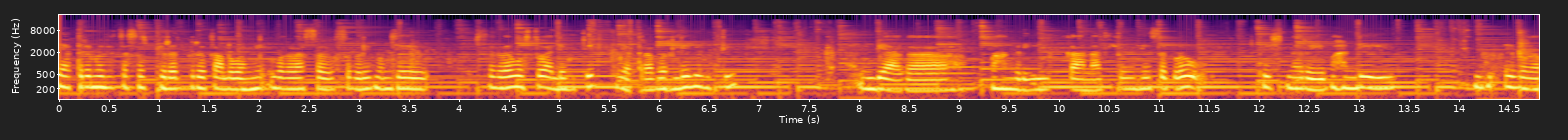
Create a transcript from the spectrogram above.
यात्रेमध्ये तसंच फिरत फिरत आलो आम्ही. बघा स सगळी म्हणजे सगळ्या वस्तू आल्या होती यात्रा भरलेली होती. बॅगा भांगडी कानातलं हे सगळं स्टेशनरी भांडी हे बघा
